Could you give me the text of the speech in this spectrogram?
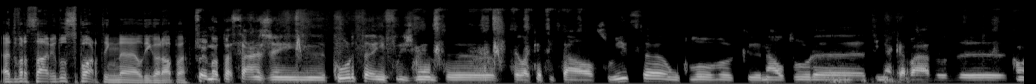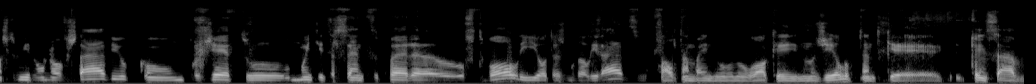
adversário do Sporting na Liga Europa. Foi uma passagem curta, infelizmente pela capital suíça, um clube que na altura tinha acabado de construir um novo estádio com um projeto muito interessante para o futebol e outras modalidades. Falo também do, do hockey no gelo, portanto que é, quem sabe,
